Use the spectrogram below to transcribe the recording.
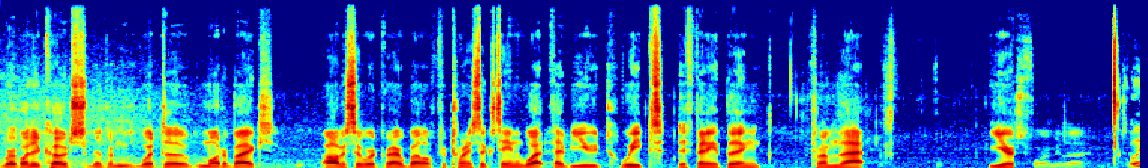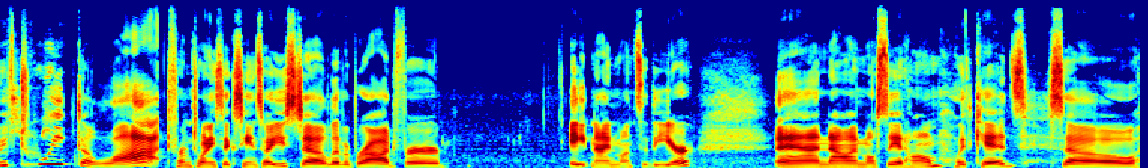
work with your coach with, with the motorbike obviously worked very well for 2016 what have you tweaked if anything from that year's formula We've tweaked a lot from 2016. So I used to live abroad for eight, nine months of the year, and now I'm mostly at home with kids. So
